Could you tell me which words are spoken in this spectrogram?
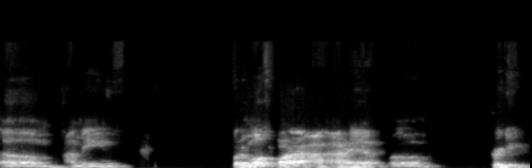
Um, I mean, for the most part, I, I have um, pretty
